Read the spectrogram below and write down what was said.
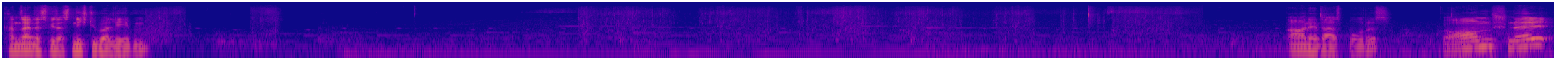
Kann sein, dass wir das nicht überleben. Ah, ne, da ist Boris. Komm, schnell.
